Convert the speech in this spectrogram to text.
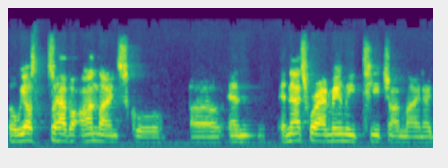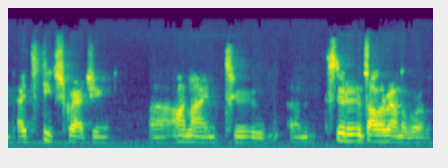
But we also have an online school uh, and and that's where I mainly teach online. I, I teach scratching uh, online to um, students all around the world.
